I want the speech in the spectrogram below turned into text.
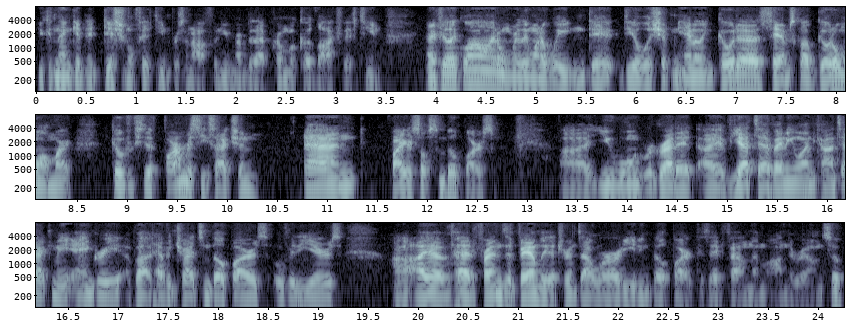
you can then get an additional 15% off when you remember that promo code LOCK15. And if you're like, well, I don't really want to wait and de- deal with shipping and handling, go to Sam's Club, go to Walmart, go to the pharmacy section, and buy yourself some built bars. Uh, you won't regret it. I have yet to have anyone contact me angry about having tried some built bars over the years. Uh, I have had friends and family that turns out were already eating Built Bar because they had found them on their own. So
